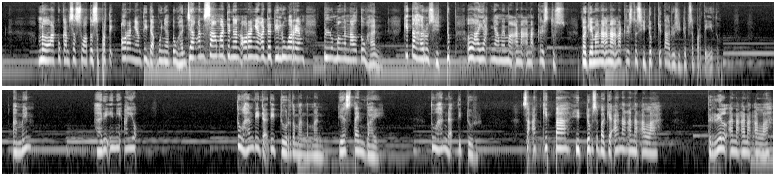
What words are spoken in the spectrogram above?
Melakukan sesuatu seperti orang yang tidak punya Tuhan. Jangan sama dengan orang yang ada di luar yang belum mengenal Tuhan. Kita harus hidup layaknya memang anak-anak Kristus. Bagaimana anak-anak Kristus hidup, kita harus hidup seperti itu. Amin. Hari ini ayo Tuhan tidak tidur teman-teman. Dia standby. Tuhan tidak tidur. Saat kita hidup sebagai anak-anak Allah, real anak-anak Allah,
